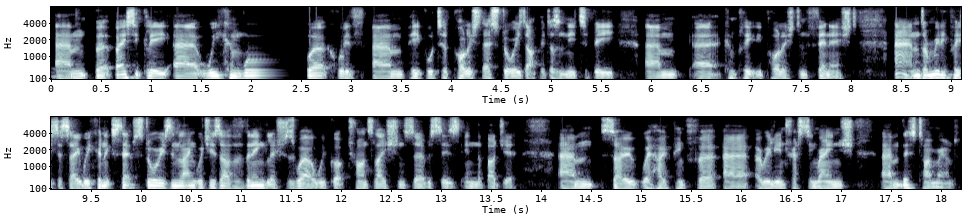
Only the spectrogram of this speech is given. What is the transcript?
Mm. Um, but basically, uh, we can work with um, people to polish their stories up. It doesn't need to be um, uh, completely polished and finished. And I'm really pleased to say we can accept stories in languages other than English as well. We've got translation services in the budget. Um, so we're hoping for uh, a really interesting range um, this time around.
